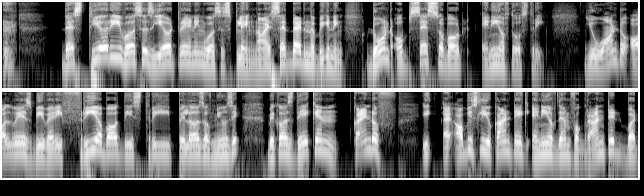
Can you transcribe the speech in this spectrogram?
there's theory versus ear training versus playing. Now i said that in the beginning. Don't obsess about any of those three you want to always be very free about these three pillars of music because they can kind of obviously you can't take any of them for granted but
